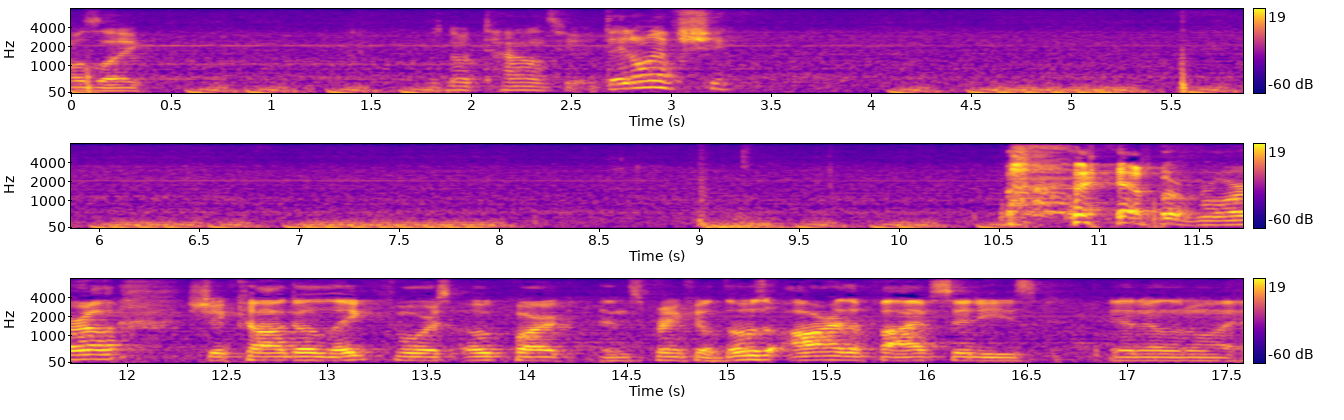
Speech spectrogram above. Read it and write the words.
I was like, there's no towns here. They don't have shit. they have Aurora, Chicago, Lake Forest, Oak Park, and Springfield. Those are the five cities in Illinois.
